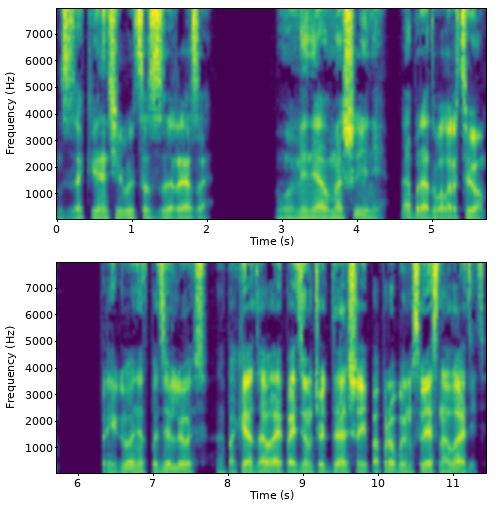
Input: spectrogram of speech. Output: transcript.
«Заканчиваются, зараза!» «У меня в машине!» — обрадовал Артем. Пригонят, поделюсь. А пока давай пойдем чуть дальше и попробуем связь наладить.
